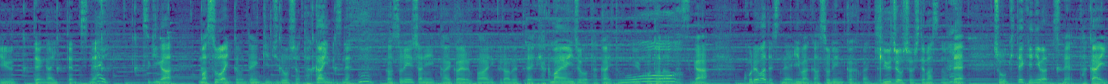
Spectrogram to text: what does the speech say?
いう点が1点ですね、はい、次がまあ、そうは言っても電気自動車は高いんですね、うん、ガソリン車に買い替える場合に比べて100万円以上高いということなんですがこれはですね今ガソリン価格が急上昇してますので、はい、長期的にはですね高い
